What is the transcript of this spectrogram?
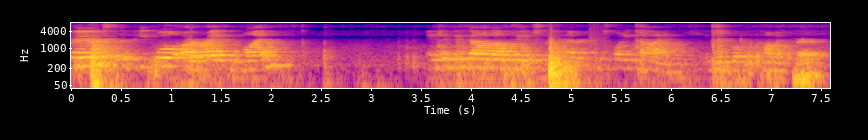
Prayers of the people are Rite One and can be found on page three hundred and twenty-nine in your Book of Common Prayer.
